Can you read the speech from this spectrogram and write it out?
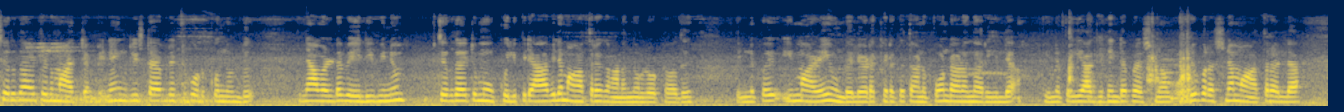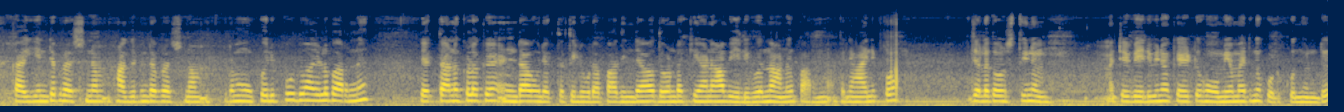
ചെറുതായിട്ടൊരു മാറ്റം. പിന്നെ ഇംഗ്ലീഷ് ടാബ്ലറ്റ് കൊടുക്കുന്നുണ്ട്. പിന്നെ അവളുടെ വെലിവിനും ചെറുതായിട്ട് മൂക്കുലിപ്പ് രാവിലെ മാത്രമേ കാണുന്നുള്ളൂ കേട്ടോ അത്. പിന്നെ ഇപ്പോൾ ഈ മഴയുണ്ടല്ലോ ഇടയ്ക്കിടയ്ക്ക് തണുപ്പുകൊണ്ടാണെന്ന് അറിയില്ല. പിന്നെ ഇപ്പോൾ ഈ അകിടിന്റെ പ്രശ്നം ഒരു പ്രശ്നം മാത്രമല്ല കയ്യിന്റെ പ്രശ്നം അകിടിന്റെ പ്രശ്നം. പിന്നെ മൂക്കൊലിപ്പ് ഇതും അയാൾ പറഞ്ഞ് രക്താണുക്കളൊക്കെ ഉണ്ടാവും രക്തത്തിലൂടെ. അപ്പോൾ അതിന്റെ അതുകൊണ്ടൊക്കെയാണ് ആ വെലിവ് എന്നാണ് പറഞ്ഞത്. അപ്പോൾ ഞാനിപ്പോൾ ജലദോഷത്തിനും മറ്റേ വെലിവിനൊക്കെ ആയിട്ട് ഹോമിയോ മരുന്ന് കൊടുക്കുന്നുണ്ട്.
